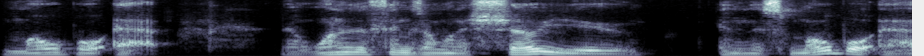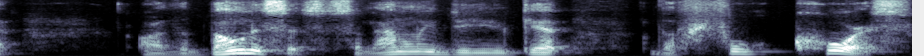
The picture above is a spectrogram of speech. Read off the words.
mobile app. Now, one of the things I want to show you in this mobile app are the bonuses. So not only do you get the full course,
